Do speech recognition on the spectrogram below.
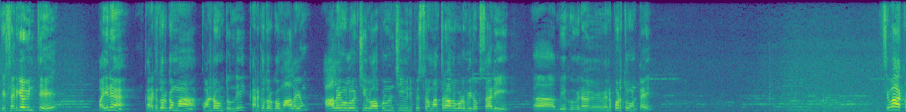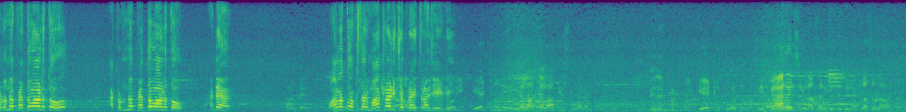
మీరు సరిగా వింటే పైన కనకదుర్గమ్మ కొండ ఉంటుంది కనకదుర్గమ్మ ఆలయం. ఆలయంలోంచి లోపల నుంచి వినిపిస్తున్న మంత్రాలను కూడా మీరు ఒకసారి మీకు విన వినపడుతూ ఉంటాయి. శివ అక్కడున్న పెద్దవాళ్ళతో అక్కడున్న పెద్దవాళ్ళతో అంటే వాళ్ళతో ఒకసారి మాట్లాడించే ప్రయత్నాలు చేయండి. గేట్లని ఎలా ఎలా ఈ గేట్లు ఈ బ్యారేజ్ ఇలా జరిగింది దీన్ని ఎట్లా చూడాలంటారు?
